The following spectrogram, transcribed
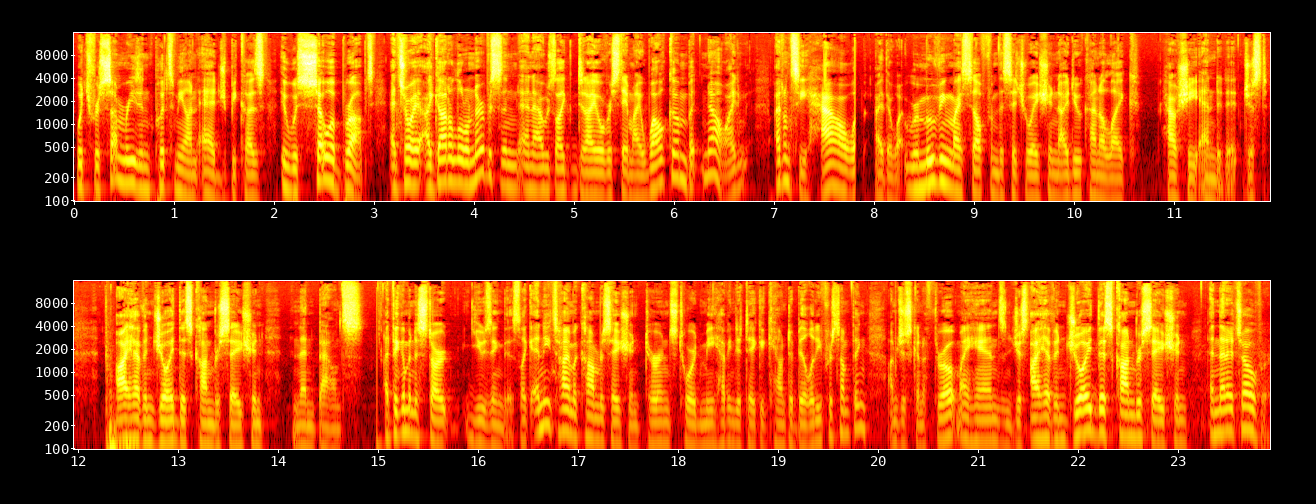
which for some reason puts me on edge because it was so abrupt. And so I, I got a little nervous and, and I was like, did I overstay my welcome? But no, I, I don't see how either way. Removing myself from the situation, I do kind of like how she ended it. Just, I have enjoyed this conversation, and then bounce. I think I'm going to start using this. Like, anytime a conversation turns toward me having to take accountability for something, I'm just going to throw up my hands and just, I have enjoyed this conversation, and then it's over.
